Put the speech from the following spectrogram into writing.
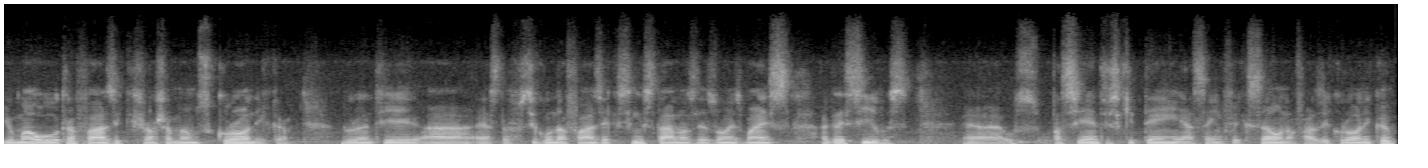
e uma outra fase que nós chamamos crônica. Durante a, esta segunda fase é que se instalam as lesões mais agressivas. É, os pacientes que têm essa infecção na fase crônica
